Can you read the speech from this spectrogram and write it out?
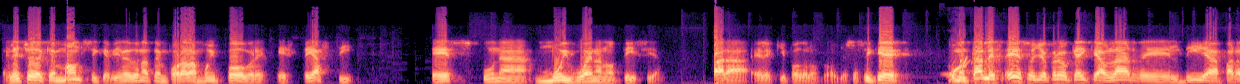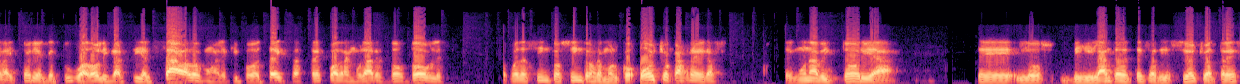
El hecho de que Monsi, que viene de una temporada muy pobre, esté así, es una muy buena noticia para el equipo de los Dodgers. Así que comentarles eso, yo creo que hay que hablar del día para la historia que tuvo Adolis García el sábado con el equipo de Texas, tres cuadrangulares, dos dobles, después de 5-5 remolcó ocho carreras en una victoria de los vigilantes de Texas 18 a 3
